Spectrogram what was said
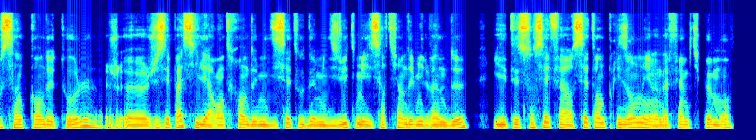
ou 5 ans de tôle. Je ne euh, sais pas s'il est rentré en 2017 ou 2018, mais il est sorti en 2022. Il était censé faire 7 ans de prison, mais il en a fait un petit peu moins.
